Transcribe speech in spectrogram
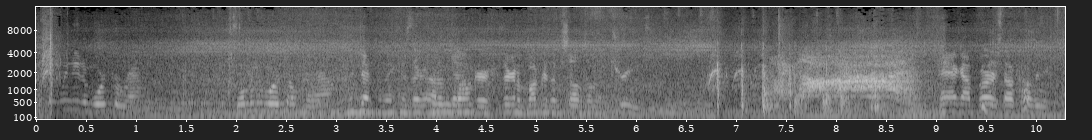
I think we need to work around. Want me to work up and around? Definitely, because they're gonna bunker. They're gonna bunker themselves on the trees. Hey, I got burst. I'll cover you.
